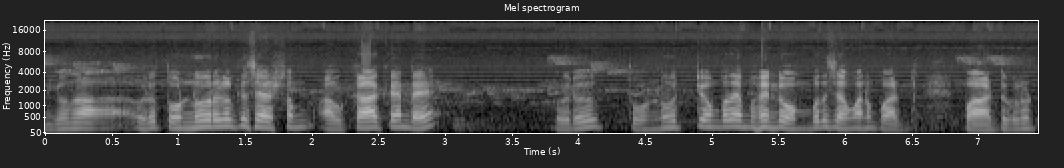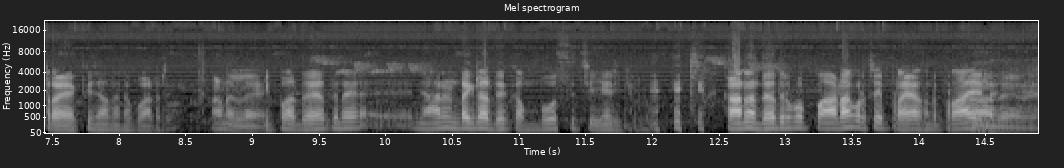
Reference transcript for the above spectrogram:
എനിക്ക് തോന്നുന്നു ആ ഒരു തൊണ്ണൂറുകൾക്ക് ശേഷം ഔക്കാക്കന്റെ ഒരു തൊണ്ണൂറ്റി ഒമ്പത് പോയിന്റ് ഒമ്പത് ശതമാനം പാട്ട് പാട്ടുകളും ട്രാക്ക് ഞാൻ തന്നെ പാടൽ. ആണല്ലേ? ഇപ്പം അദ്ദേഹത്തിന് ഞാനുണ്ടെങ്കിൽ അദ്ദേഹം കമ്പോസ് ചെയ്യാനിരിക്കുള്ളൂ. കാരണം അദ്ദേഹത്തിന് ഇപ്പോൾ പാടാൻ കുറച്ച് പ്രയാസമുണ്ട് പ്രായമല്ല? അതെ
